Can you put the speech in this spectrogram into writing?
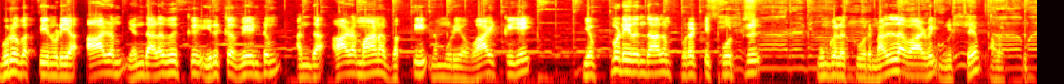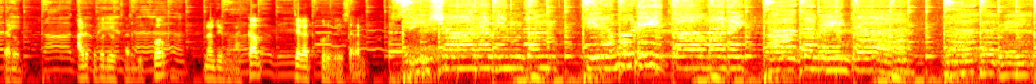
குரு பக்தியினுடைய ஆழம் எந்த அளவுக்கு இருக்க வேண்டும்? அந்த ஆழமான பக்தி நம்முடைய வாழ்க்கையை எப்படி இருந்தாலும் புரட்டி போற்று உங்களுக்கு ஒரு நல்ல வாழ்வை நிச்சயம் அமைத்து தரும். அடுத்த பதிவு சந்திப்போம். நன்றி வணக்கம். ஜெகத்குருவேஸ்வரன் ஈஷாரவிந்தம் திருமுடி தாமரை ராகவேந்திர ராகவேந்திர.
